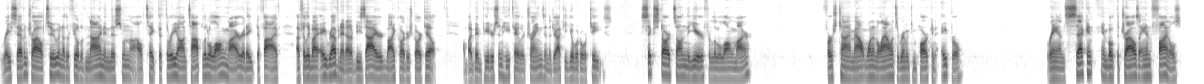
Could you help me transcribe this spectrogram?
Race seven, trial two, another field of nine in this one. I'll take the three on top, Little Longmire at eight to five, a filly by A Revenant out of Desired by Carter's Cartel. Owned by Ben Peterson, Heath Taylor trains, and the jockey Gilbert Ortiz. Six starts on the year for Little Longmire. First time out, won an allowance at Remington Park in April ran second in both the trials and finals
